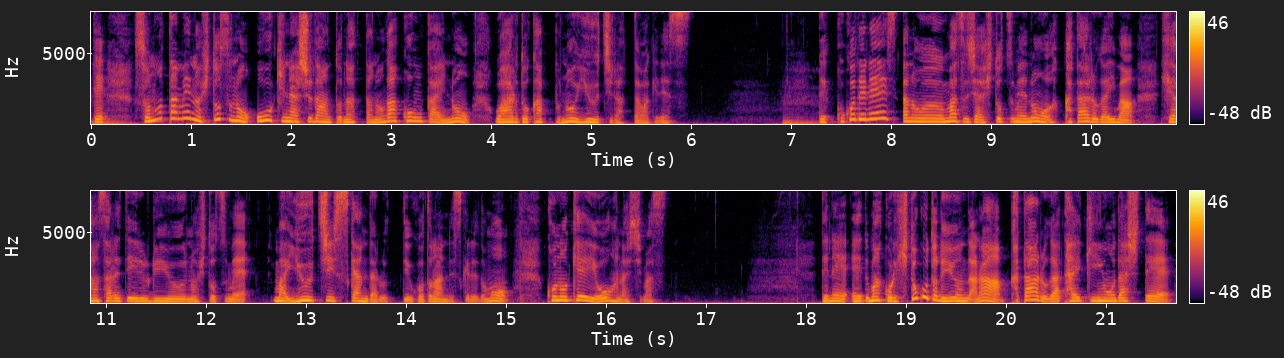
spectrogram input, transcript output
で、そのための一つの大きな手段となったのが今回のワールドカップの誘致だったわけです。でここでねあのまずじゃあ一つ目のカタールが今批判されている理由の一つ目、まあ、誘致スキャンダルっていうことなんですけれどもこの経緯をお話しします。でね、えーとまあ、これ一言で言うならカタールが大金を出して、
